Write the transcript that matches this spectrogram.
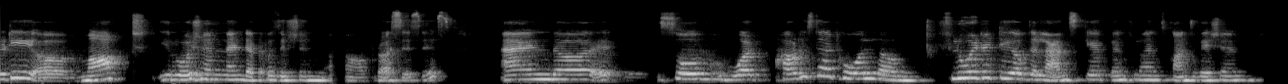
pretty uh, marked erosion and deposition uh, processes. And uh, so, what? How does that whole um, fluidity of the landscape influence conservation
